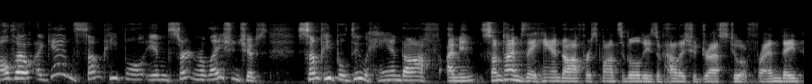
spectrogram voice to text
Although, again, some people in certain relationships, some people do hand off. I mean, sometimes they hand off responsibilities of how they should dress to a friend. They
